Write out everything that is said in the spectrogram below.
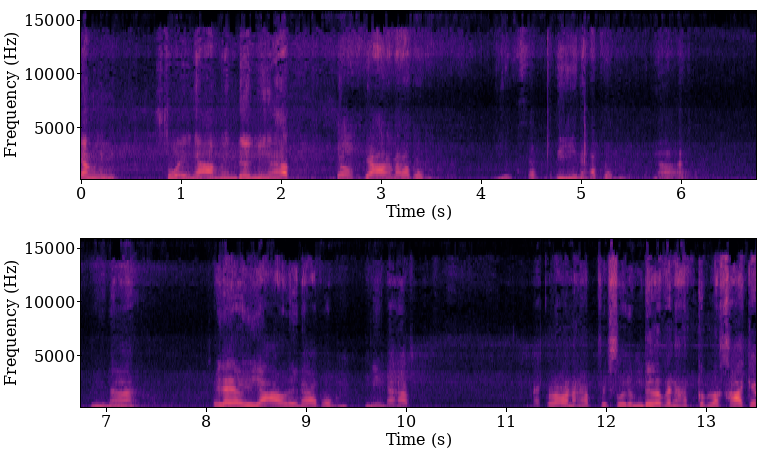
ยังสวยงามยังเดิมอยู่นะครับ ดอกยางนะครับผม อยู่ครบดีนะครับผมนี่นะใช้ได้ยาวๆเลยนะครับผมนี่นะครับแม็กล้อนะครับสวยๆเดิมๆนะครับ กับราคาแค่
